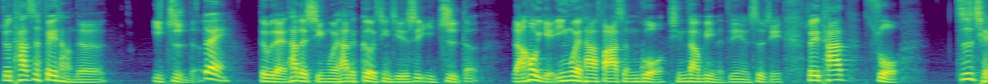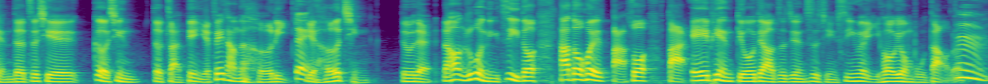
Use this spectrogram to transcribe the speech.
就他是非常的一致的，对对不对？他的行为、他的个性其实是一致的。然后也因为他发生过心脏病的这件事情，所以他所之前的这些个性的转变也非常的合理，对，也合情，对不对？然后如果你自己都他都会把说把 A 片丢掉这件事情，是因为以后用不到了，嗯，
